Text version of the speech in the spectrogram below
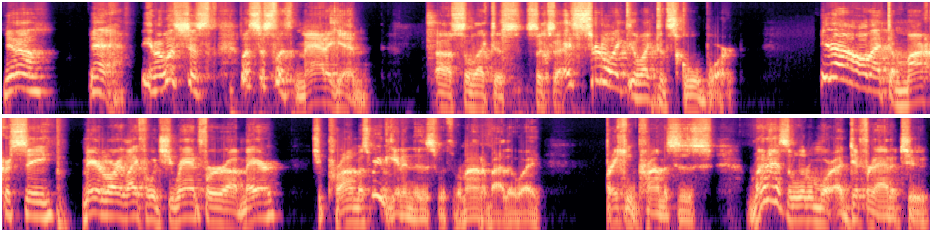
You know, yeah. You know, let's just let's just let Madigan uh, select his success. It's sort of like the elected school board you know, all that democracy. Mayor Lori Lightfoot, when she ran for uh, mayor, she promised. We're going to get into this with Rummana, by the way. Breaking promises. Rummana has a little more, a different attitude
